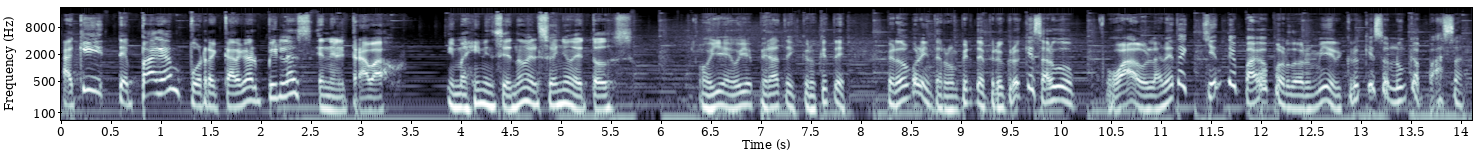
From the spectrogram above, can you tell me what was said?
aquí te pagan por recargar pilas en el trabajo. Imagínense, ¿no? El sueño de todos. Oye, oye, espérate, creo que te... Perdón por interrumpirte, pero creo que es algo... ¡Wow! La neta, ¿quién te paga por dormir? Creo que eso nunca pasa.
